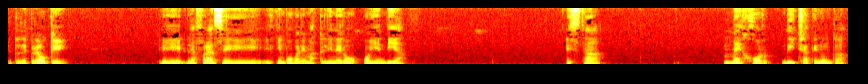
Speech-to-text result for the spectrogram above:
Entonces creo que eh, la frase el tiempo vale más que el dinero hoy en día está mejor dicha que nunca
